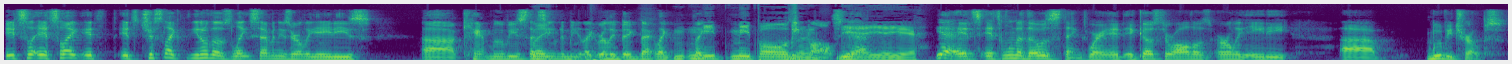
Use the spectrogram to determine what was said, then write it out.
it's it's like it's it's just like you know those late seventies early eighties uh camp movies that Like- seem to be like really big back like like Meat, meatballs. and- Meatballs, yeah, yeah. yeah, yeah. yeah it's it's one of those things where it, it goes through all those early 80 uh movie tropes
